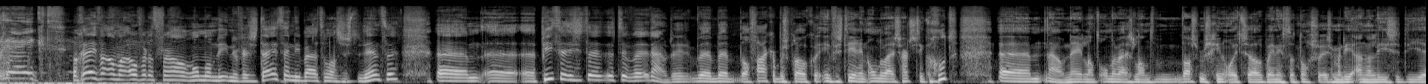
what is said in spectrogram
breekt. Nog even allemaal over dat verhaal rondom die universiteiten en die buitenlandse studenten. Uh, Piet, is het, het, nou, we hebben al vaker besproken, investeren in onderwijs hartstikke goed. Uh, nou, Nederland onderwijsland was misschien ooit zo. Ik weet niet of dat nog zo is, maar die analyse die,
